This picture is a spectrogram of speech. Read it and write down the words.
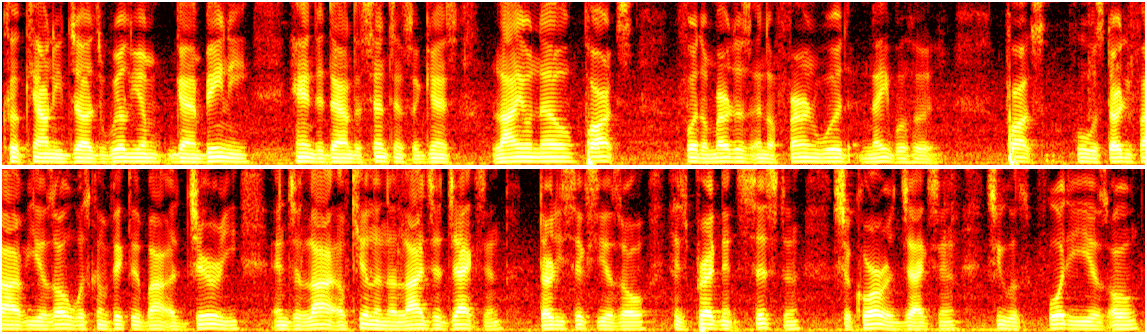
Cook County Judge William Gamboney handed down the sentence against Lionel Parks for the murders in the Fernwood neighborhood. Parks, who was 35 years old, was convicted by a jury in July of killing Elijah Jackson, 36 years old, his pregnant sister, Shakora Jackson. She was 40 years old.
